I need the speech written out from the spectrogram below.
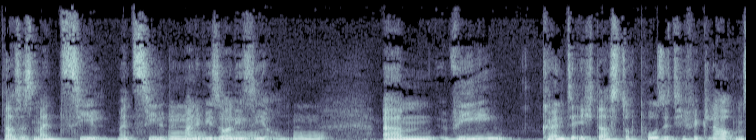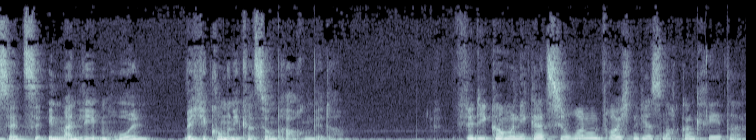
Das ist mein Ziel, mein Zielbild, meine Visualisierung. Ähm, wie könnte ich das durch positive Glaubenssätze in mein Leben holen? Welche Kommunikation brauchen wir da? Für die Kommunikation bräuchten wir es noch konkreter.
